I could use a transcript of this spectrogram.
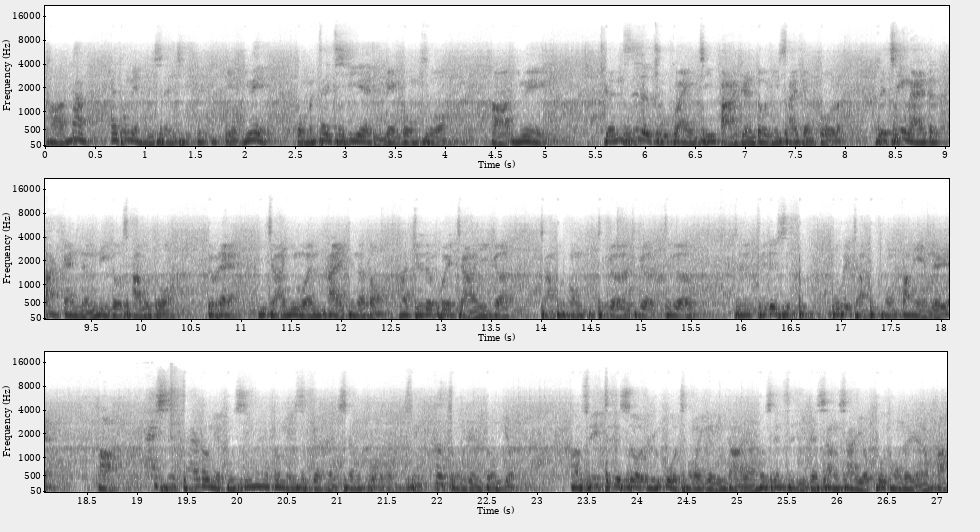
好，那爱多美很神奇的一点，因为我们在企业里面工作，好，因为人资的主管已经把人都已经筛选过了，所以进来的大概能力都差不多，对不对？你讲英文他也听得懂，他绝对不会讲一个讲不同这个这个这个，就是绝对是不不会讲不同方言的人，好，但是在爱多美不是，因为爱多美是一个很生活的，所以各种人都有，好，所以这个时候如果成为一个领导人，或甚至你的上下有不同的人的话，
